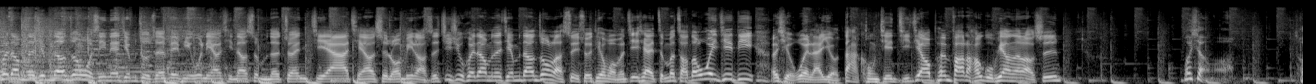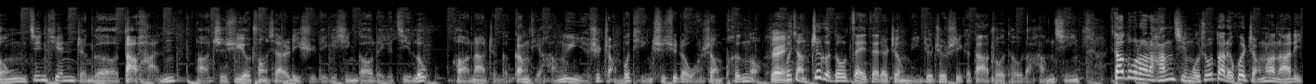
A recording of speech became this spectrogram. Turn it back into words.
回到我们的节目当中，我是今天节目主持人费平，为您邀请到是我们的专家钱老师罗明老师，继续回到我们的节目当中了。所以，说听我们接下来怎么找到位阶低，而且未来有大空间即将要喷发的好股票呢？老师，我想啊。从今天整个大盘啊，持续又创下了历史的一个新高的一个记录。好，那整个钢铁航运也是涨不停，持续的往上喷哦。对，我想这个都在在的证明，这就是一个大多头的行情。大多头的行情，我说到底会涨到哪里？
